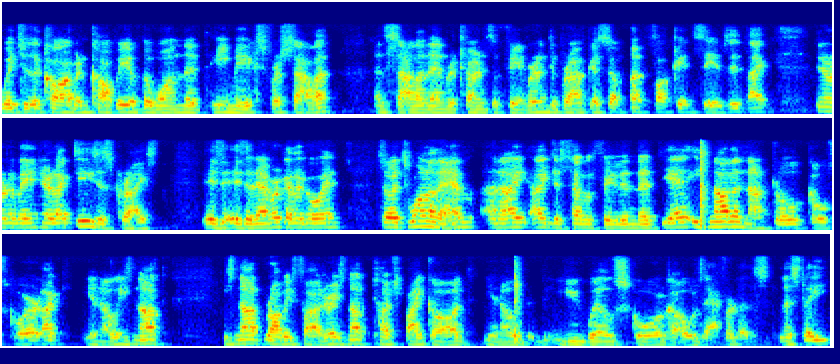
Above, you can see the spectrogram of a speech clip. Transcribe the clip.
which is a carbon copy of the one that he makes for Salah, and Salah then returns the favor, and Dubravka somehow fucking saves it. Like, you know what I mean? You're like, Jesus Christ, is is it ever gonna go in? So it's one of them, and I I just have a feeling that yeah, he's not a natural goal scorer. Like you know, he's not he's not Robbie Fowler. He's not touched by God. You know, you will score goals effortlessly.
